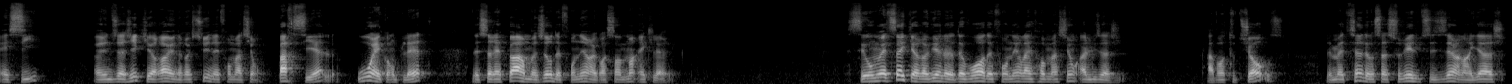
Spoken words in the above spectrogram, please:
Ainsi, un usager qui aura reçu une information partielle ou incomplète ne serait pas en mesure de fournir un consentement éclairé. C'est au médecin que revient le devoir de fournir l'information à l'usager. Avant toute chose, le médecin doit s'assurer d'utiliser un langage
